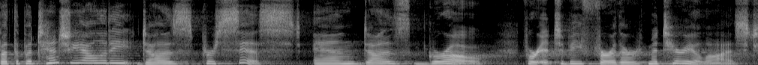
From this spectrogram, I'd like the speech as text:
But the potentiality does persist and does grow for it to be further materialized.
